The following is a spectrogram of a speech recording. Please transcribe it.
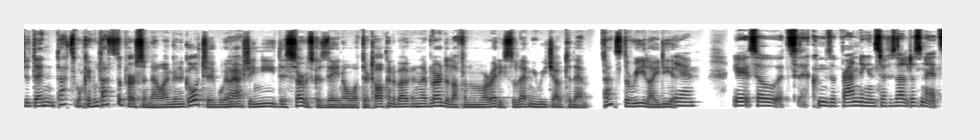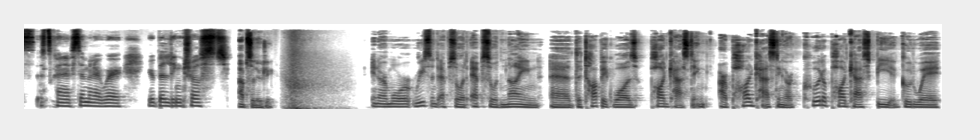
to then that's okay well that's the person now i'm going to go to when i actually need this service because they know what they're talking about and i've learned a lot from them already so let me reach out to them. That's the real idea. Yeah. You're, so it's, it comes with branding and stuff as well, doesn't it? It's it's kind of similar where you're building trust. absolutely. In our more recent episode episode 9 uh, the topic was podcasting. Are podcasting or could a podcast be a good way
